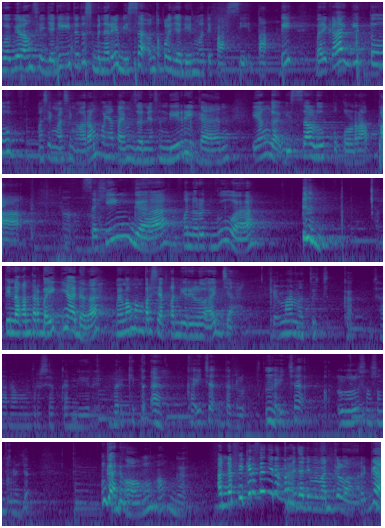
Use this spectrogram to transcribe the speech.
gue bilang sih, jadi itu tuh sebenarnya bisa untuk lo jadiin motivasi. Tapi balik lagi tuh, masing-masing orang punya time zone-nya sendiri kan, yang nggak bisa lo pukul rata. Sehingga menurut gua tindakan terbaiknya adalah memang mempersiapkan diri lo aja. kayak mana tuh kak cara mempersiapkan diri biar kita eh kak Ica ntar dulu kak Ica lulus langsung kerja Enggak dong. oh enggak Anda pikir saya tidak pernah jadi beban keluarga?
